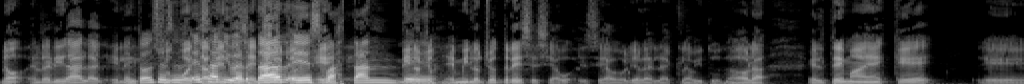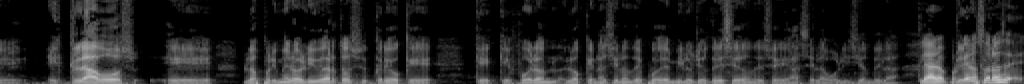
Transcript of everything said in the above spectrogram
No, en realidad... Entonces esa libertad es bastante... En 1813 se, abolió la, esclavitud. Ahora, el tema es que eh, esclavos, los primeros libertos creo que que, fueron los que nacieron después de 1813, donde se hace la abolición de la... Claro, porque nosotros, eh,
